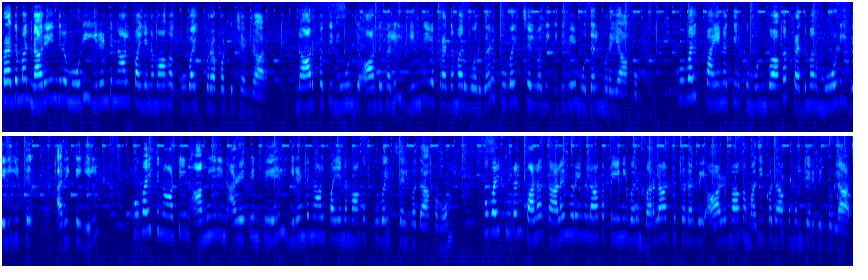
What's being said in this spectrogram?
பிரதமர் நரேந்திர மோடி இரண்டு நாள் பயணமாக குவைத் புறப்பட்டு சென்றார். நாற்பத்தி மூன்று ஆண்டுகளில் இந்திய பிரதமர் ஒருவர் குவைத் செல்வது இதுவே முதல் முறையாகும். குவைத் பயணத்திற்கு முன்பாக பிரதமர் மோடி வெளியிட்டு அறிக்கையில் குவைத் நாட்டின் அமீரின் அழைப்பின் பேரில் இரண்டு நாள் பயணமாக குவைத் செல்வதாகவும் குவைத்துடன் பல தலைமுறைகளாக பேணி வரும் வரலாற்று தொடர்பை ஆழமாக மதிப்பதாகவும் தெரிவித்துள்ளார்.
